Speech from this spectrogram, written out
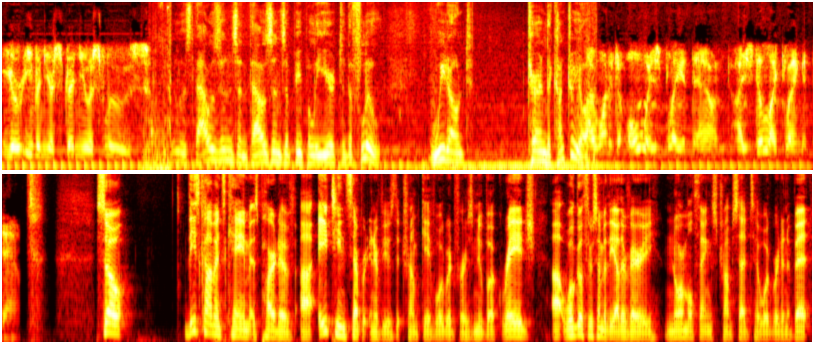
your even your strenuous flus. We lose thousands and thousands of people a year to the flu. We don't turn the country off. I wanted to always play it down. I still like playing it down. So these comments came as part of uh, 18 separate interviews that Trump gave Woodward for his new book, Rage. Uh, we'll go through some of the other very normal things Trump said to Woodward in a bit.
